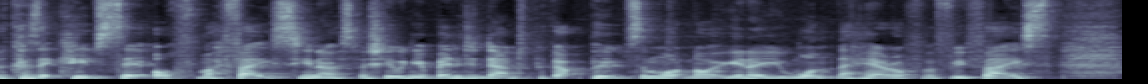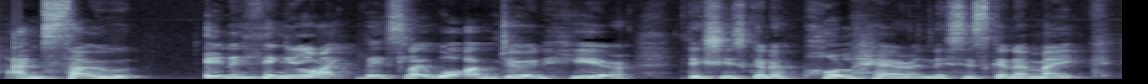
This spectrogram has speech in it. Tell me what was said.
because it keeps it off my face you know especially when you're bending down to pick up poops and whatnot you know you want the hair off of your face and so anything like this like what I'm doing here this is going to pull hair and this is going to make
